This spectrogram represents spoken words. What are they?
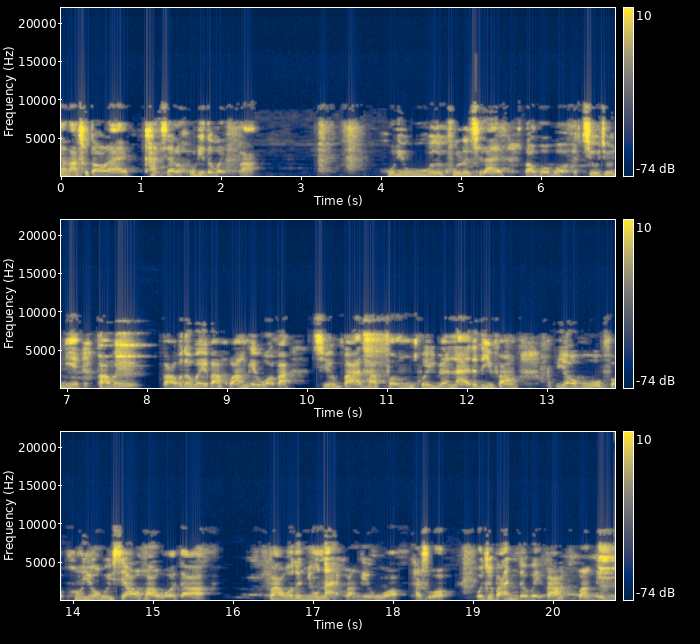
他拿出刀来砍下了狐狸的尾巴。狐狸呜呜的哭了起来：“老婆婆，求求你把尾把我的尾巴还给我吧，请把它缝回原来的地方，要不朋友会笑话我的。把我的牛奶还给我。”他说：“我就把你的尾巴还给你。”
